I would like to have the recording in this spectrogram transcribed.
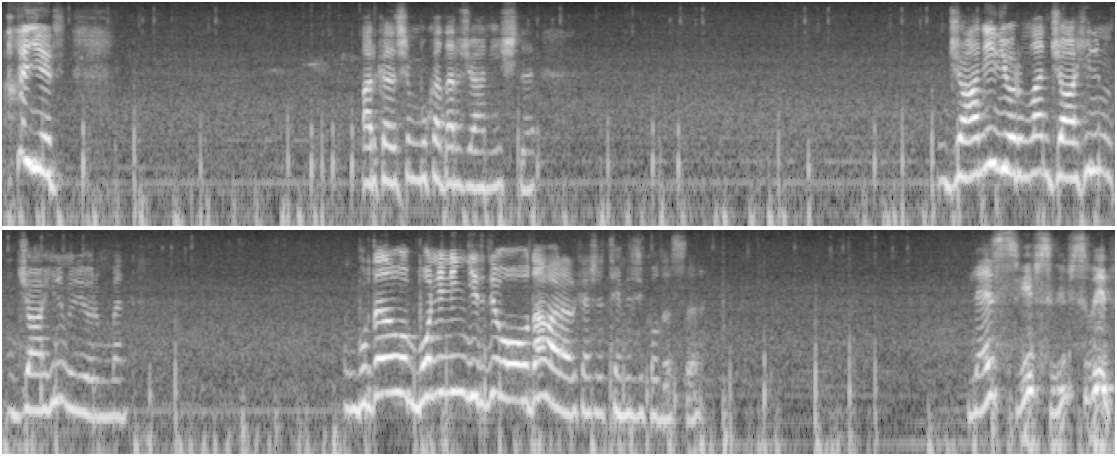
hayır. Arkadaşım bu kadar cani işte. Cani diyorum lan, cahil cahil mi diyorum ben? Burada o Bonnie'nin girdiği o oda var arkadaşlar, temizlik odası. Let's sweep, sweep, sweep.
